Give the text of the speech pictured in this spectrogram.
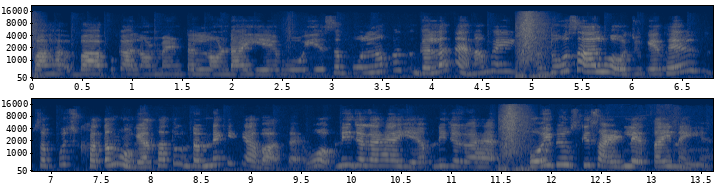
बा, बाप का मेंटल लौंडा ये वो ये सब बोलना गलत है ना भाई। दो साल हो चुके थे सब कुछ खत्म हो गया था तो डरने की क्या बात है? वो अपनी जगह है ये अपनी जगह है। कोई भी उसकी साइड लेता ही नहीं है।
